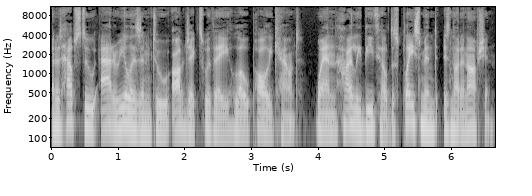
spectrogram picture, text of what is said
and it helps to add realism to objects with a low poly count when highly detailed displacement is not an option.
